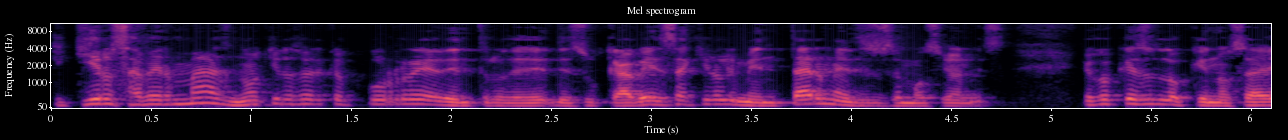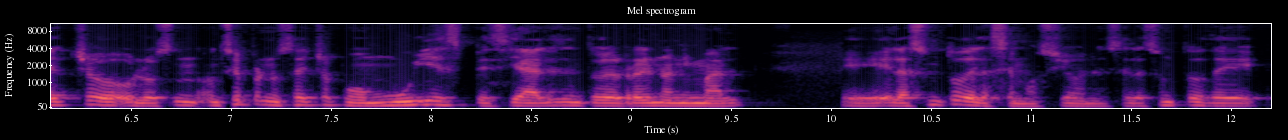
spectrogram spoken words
que quiero saber más, ¿no? Quiero saber qué ocurre dentro de, su cabeza, quiero alimentarme de sus emociones. Yo creo que eso es lo que nos ha hecho, los, siempre nos ha hecho como muy especiales dentro del reino animal, eh, el asunto de las emociones, el asunto de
